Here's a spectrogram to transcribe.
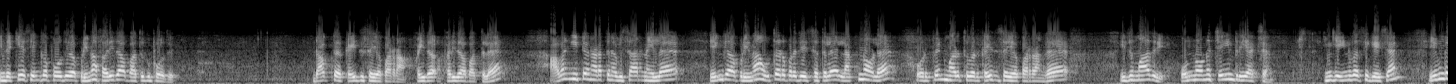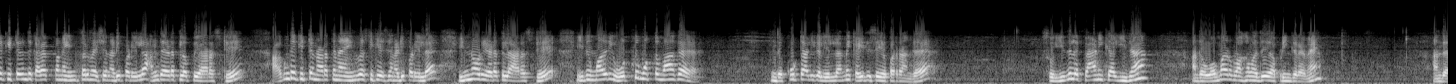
இந்த கேஸ் எங்கே போகுது அப்படின்னா ஃபரிதாபாத்துக்கு போகுது. டாக்டர் கைது செய்யப்படுறான். ஃபரிதா ஃபரிதாபாத்தில். அவங்ககிட்ட நடத்தின விசாரணையில் எங்கே அப்படின்னா உத்தரப்பிரதேசத்தில் லக்னோவில் ஒரு பெண் மருத்துவர் கைது செய்யப்படுறாங்க. இது மாதிரி ஒன்று ஒன்று செயின் ரியாக்ஷன் இங்கே இன்வெஸ்டிகேஷன் இவங்க கிட்ட இருந்து கலெக்ட் பண்ண இன்ஃபர்மேஷன் அடிப்படையில் அந்த இடத்துல போய் அரெஸ்ட்டு அவங்க கிட்ட நடத்தின இன்வெஸ்டிகேஷன் அடிப்படையில் இன்னொரு இடத்துல அரெஸ்ட்டு இது மாதிரி ஒட்டுமொத்தமாக இந்த கூட்டாளிகள் எல்லாமே கைது செய்யப்படுறாங்க. ஸோ இதில் பேனிக் ஆகி தான் அந்த ஒமர் முகமது அப்படிங்கிறவன் அந்த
